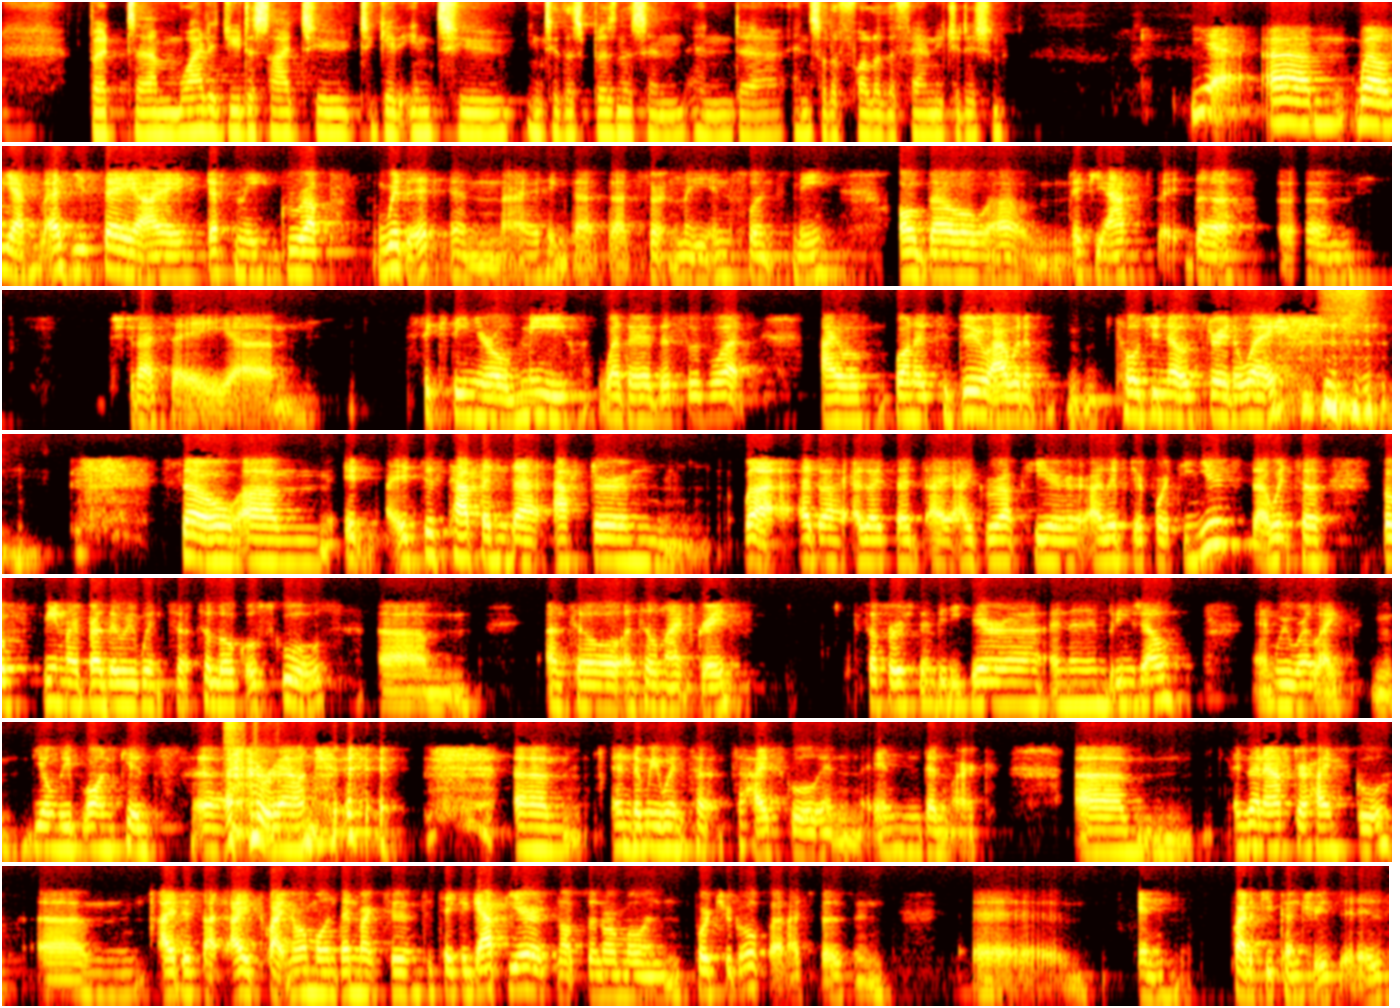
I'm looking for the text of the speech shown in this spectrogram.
But um, why did you decide to to get into into this business and and uh, and sort of follow the family tradition? Yeah. Um, well, yeah, as you say, I definitely grew up with it, and I think that that certainly influenced me. Although, um, if you ask the, um, should I say, 16 um, year old me whether this was what I wanted to do, I would have told you no straight away. so um, it it just happened that after um, well, as I, as I said, I, I grew up here. I lived here 14 years. I went to both me and my brother. We went to, to local schools um, until until ninth grade. So first in Vidigueira and then in Bringel, and we were like the only blonde kids uh, around. um, and then we went to, to high school in in Denmark. Um, and then after high school, um, I decided I, it's quite normal in Denmark to, to take a gap year. It's not so normal in Portugal, but I suppose in uh, in quite a few countries it is.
